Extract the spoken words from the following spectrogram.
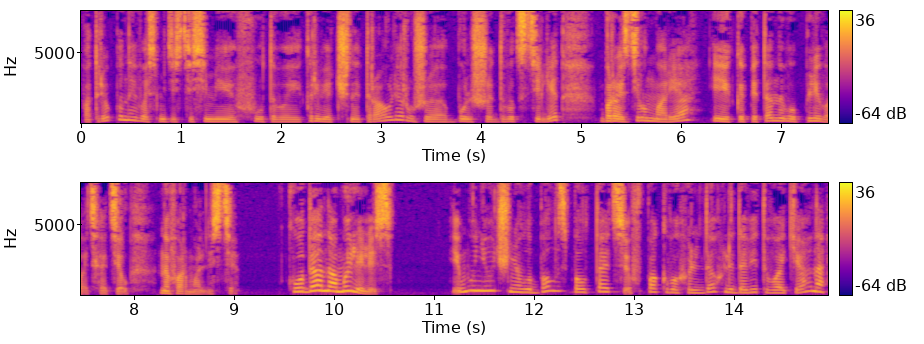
Потрепанный 87-футовый креветочный траулер уже больше 20 лет бороздил моря, и капитан его плевать хотел на формальности. «Куда намылились?» Ему не очень улыбалось болтать в паковых льдах Ледовитого океана,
